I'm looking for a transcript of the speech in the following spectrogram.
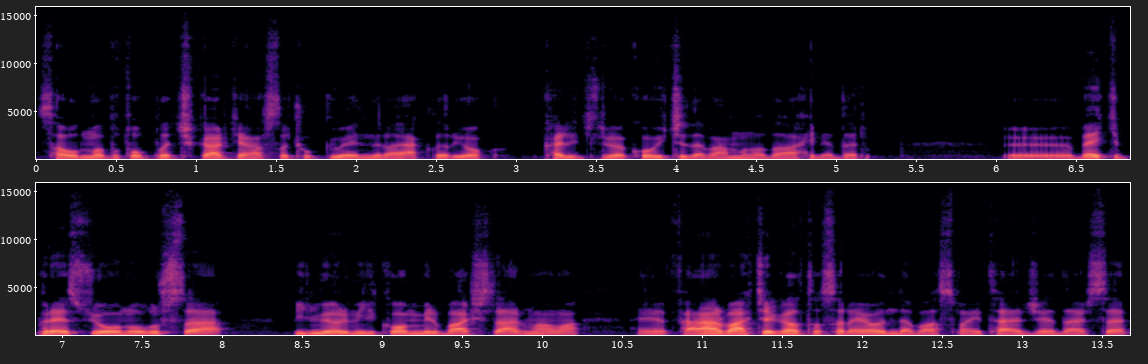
savunmada topla çıkarken aslında çok güvenilir ayakları yok. Kaleci ve Koviç'i de ben buna dahil ederim. E, belki pres yoğun olursa bilmiyorum ilk 11 başlar mı ama e, Fenerbahçe Galatasaray'a önde basmayı tercih ederse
